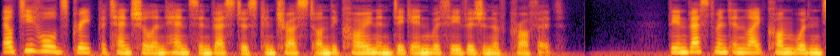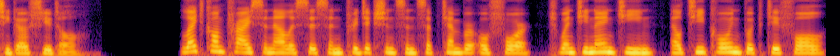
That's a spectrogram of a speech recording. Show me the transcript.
LTC holds great potential and hence investors can trust on the coin and dig in with a vision of profit. The investment in Litecoin wouldn't go futile. Litecoin price analysis and predictions in September 04, 2019, LT coin booked a fall,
